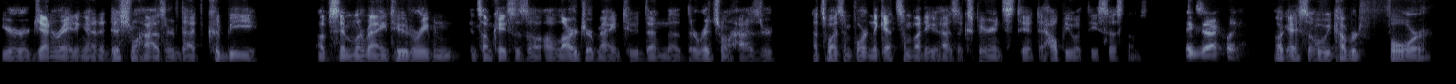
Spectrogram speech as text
you're generating an additional hazard that could be of similar magnitude or even in some cases a, a, larger magnitude than the, the original hazard. That's why it's important to get somebody who has experience to, to help you with these systems. Exactly. Okay, so we covered four.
